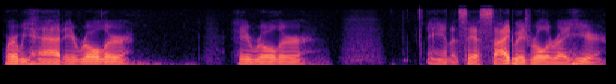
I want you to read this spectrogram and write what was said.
where we had a roller, a roller, and let's say a sideways roller right here.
